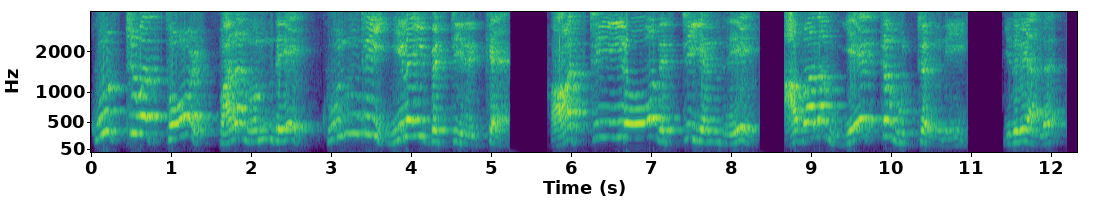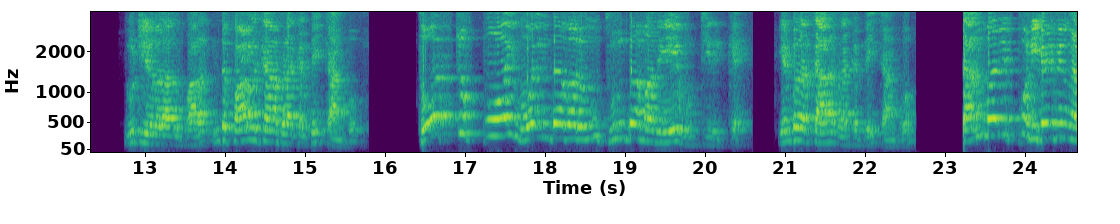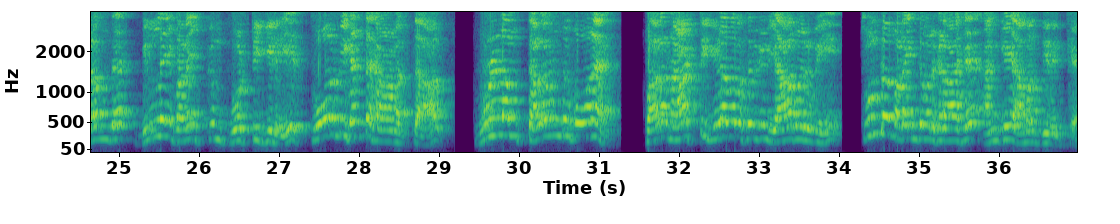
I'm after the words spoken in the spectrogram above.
கூற்றுவ தோள் பல நொந்தே குன்றி நிலை பெற்றிருக்க ஆற்றீரோ வெற்றி என்றே அவலம் ஏக்கமுற்றது இதுவே அந்த நூற்றி எழுபதாவது பாடல் இந்த பாடலுக்கான விளக்கத்தை காண்போம். தோற்று போய் ஓய்ந்தவரும் அதையே உற்றிருக்க என்பதற்கான விளக்கத்தை காண்போம். தன்வரிப்பு நிகழ்வில் நடந்த வில்லை வளைக்கும் போட்டியிலே தோல்வி கண்ட காரணத்தால் உள்ளம் தளர்ந்து போன பல நாட்டு இளவரசர்கள் யாவருமே துன்பம் அடைந்தவர்களாக அங்கே அமர்ந்திருக்க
